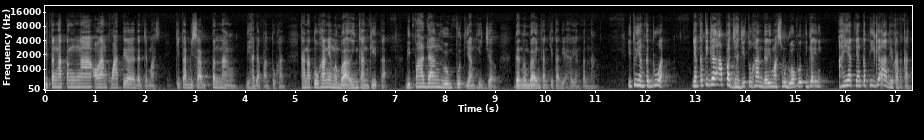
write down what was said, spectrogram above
Di tengah-tengah orang khawatir dan cemas, kita bisa tenang di hadapan Tuhan. Karena Tuhan yang membaringkan kita di padang rumput yang hijau dan membaringkan kita di air yang tenang. Itu yang kedua. Yang ketiga apa janji Tuhan dari Mazmur 23 ini? Ayat yang ketiga dikatakan,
